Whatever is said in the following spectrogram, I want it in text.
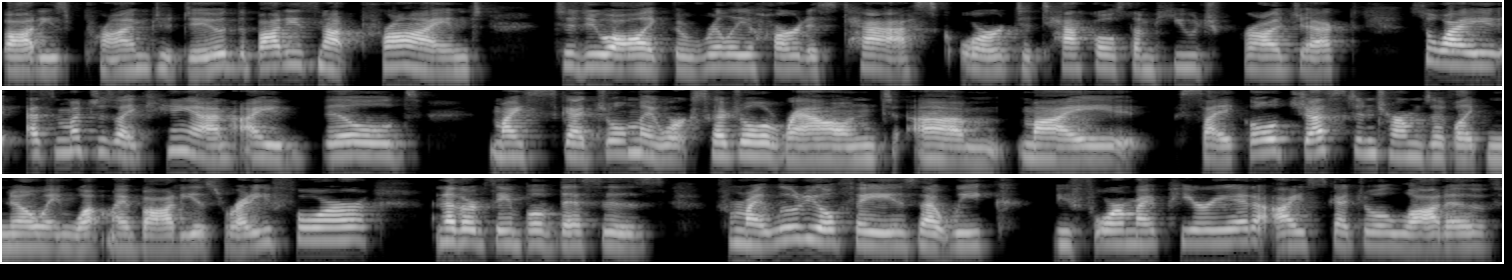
body's primed to do. The body's not primed to do all like the really hardest task or to tackle some huge project. So I, as much as I can, I build my schedule, my work schedule around um, my cycle, just in terms of like knowing what my body is ready for. Another example of this is for my luteal phase that week before my period, I schedule a lot of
